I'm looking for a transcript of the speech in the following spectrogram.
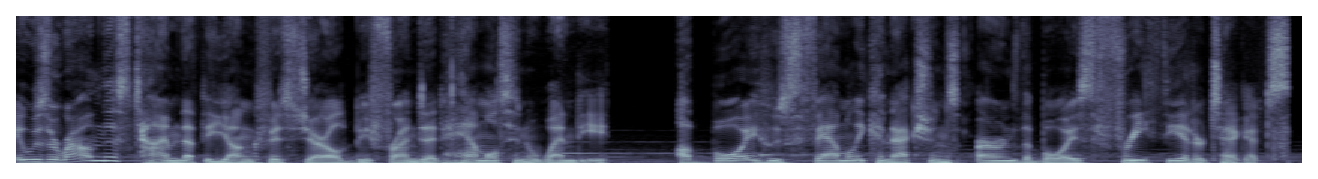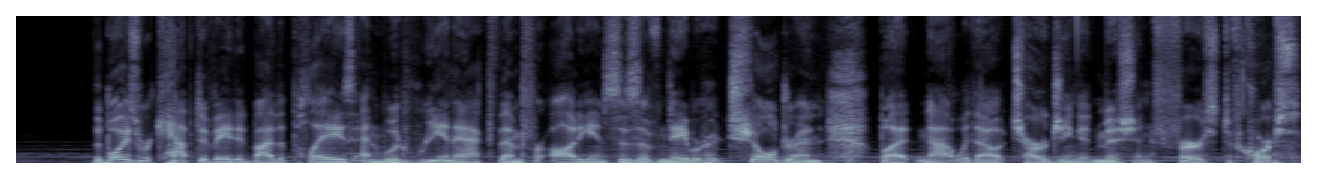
It was around this time that the young Fitzgerald befriended Hamilton Wende, a boy whose family connections earned the boys free theater tickets. The boys were captivated by the plays and would reenact them for audiences of neighborhood children, but not without charging admission first, of course.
